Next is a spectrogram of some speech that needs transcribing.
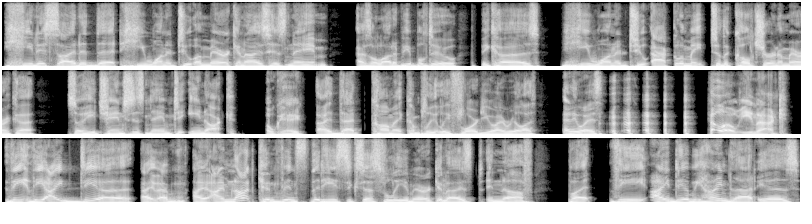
he decided that he wanted to Americanize his name, as a lot of people do, because he wanted to acclimate to the culture in America. So he changed his name to Enoch. Okay. I, that comment completely floored you, I realize. Anyways, Hello, Enoch. the the idea I, I'm I, I'm not convinced that he's successfully Americanized enough, but the idea behind that is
